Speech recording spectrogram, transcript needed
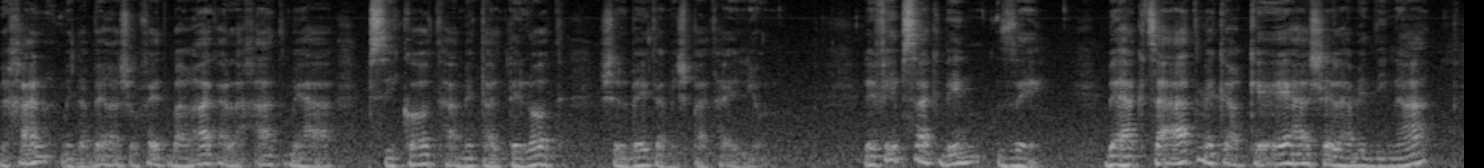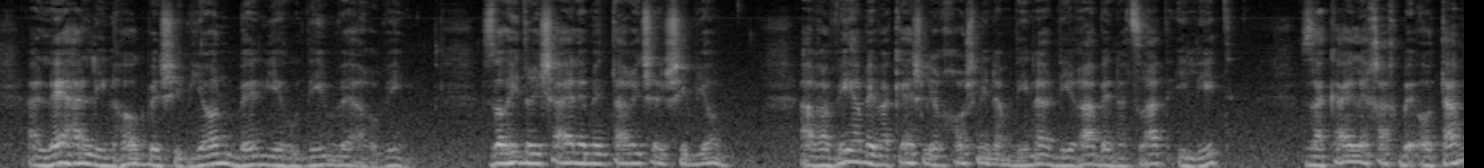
וכאן מדבר השופט ברק על אחת מהפסיקות המטלטלות של בית המשפט העליון. לפי פסק דין זה, בהקצאת מקרקעיה של המדינה, עליה לנהוג בשוויון בין יהודים וערבים. זוהי דרישה אלמנטרית של שוויון. ערבי המבקש לרכוש מן המדינה דירה בנצרת עילית, זכאי לכך באותם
